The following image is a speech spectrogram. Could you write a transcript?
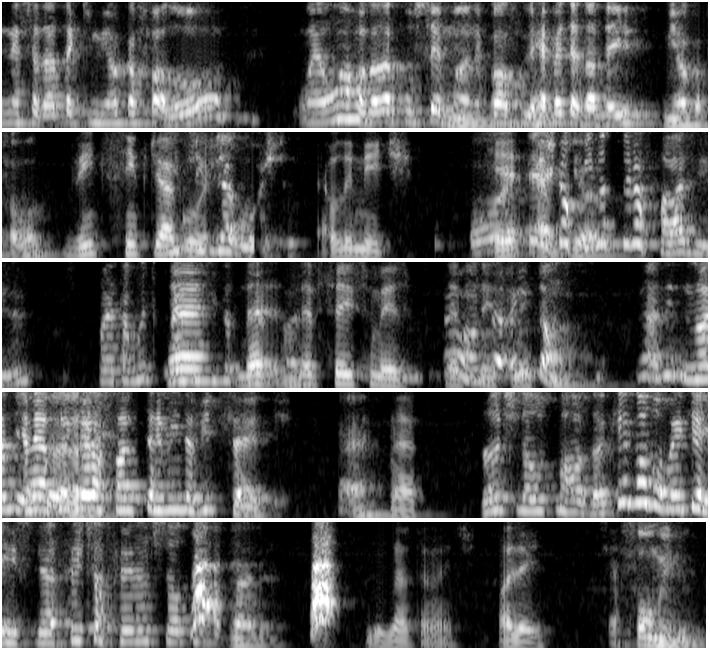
nessa data que Minhoca falou, é uma rodada por semana. Qual, repete a data aí, Minhoca, por favor. 25 de agosto. 25 de agosto. É o limite. Pô, é, acho que é o fim da primeira fase, né? Vai estar muito perto é, do fim da primeira fase. Deve ser isso mesmo. Não, ser isso então, não adianta. É, a primeira fase termina 27. É. é. Antes da última rodada. Que normalmente é isso, né? A sexta-feira antes da última rodada. Exatamente. Olha aí. Isso é fome, viu?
